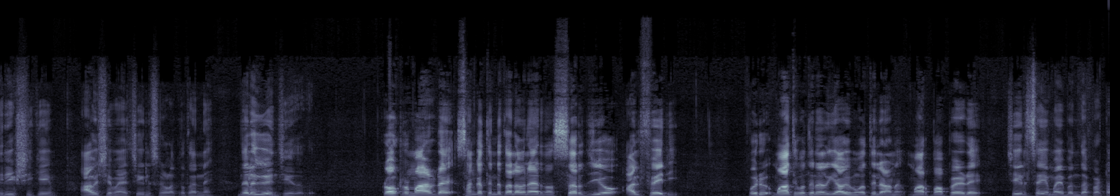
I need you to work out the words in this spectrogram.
നിരീക്ഷിക്കുകയും ആവശ്യമായ ചികിത്സകളൊക്കെ തന്നെ നൽകുകയും ചെയ്തത്. ഡോക്ടർമാരുടെ സംഘത്തിന്റെ തലവനായിരുന്ന സെർജിയോ അൽഫേരി ഒരു മാധ്യമത്തിന് നൽകിയ അഭിമുഖത്തിലാണ് മാർപ്പാപ്പയുടെ ചികിത്സയുമായി ബന്ധപ്പെട്ട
